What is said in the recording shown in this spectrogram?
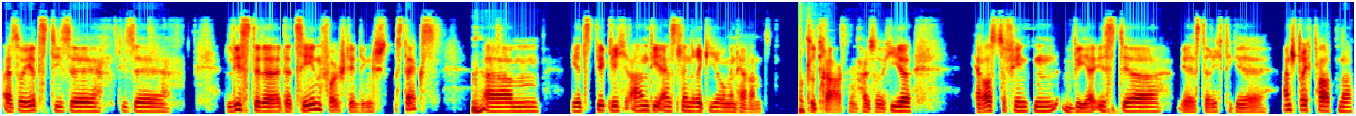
also jetzt diese, diese Liste der, der zehn vollständigen Stacks, mhm. ähm, jetzt wirklich an die einzelnen Regierungen heranzutragen. Okay. Also hier herauszufinden, wer ist der, wer ist der richtige Ansprechpartner,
